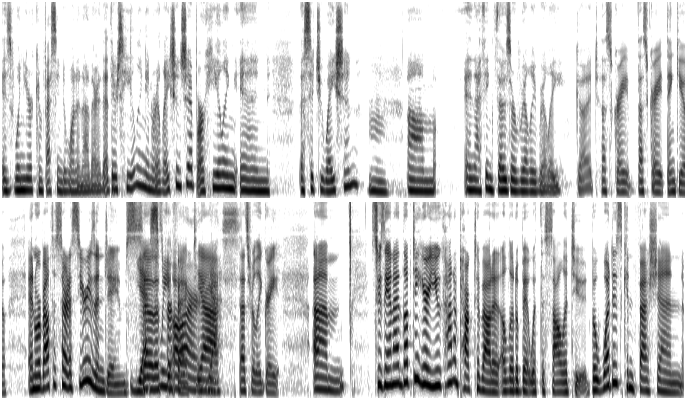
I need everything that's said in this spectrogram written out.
is when you're confessing to one another that there's healing in relationship or healing in a situation. Um, and I think those are really, really good. That's great. That's great. Thank you. And we're about to start a series in James. Yes, so that's we perfect. are. Yeah, Yes. that's really great. Um, Suzanne, I'd love to hear you kind of talked about it a little bit with the solitude, but what does confession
